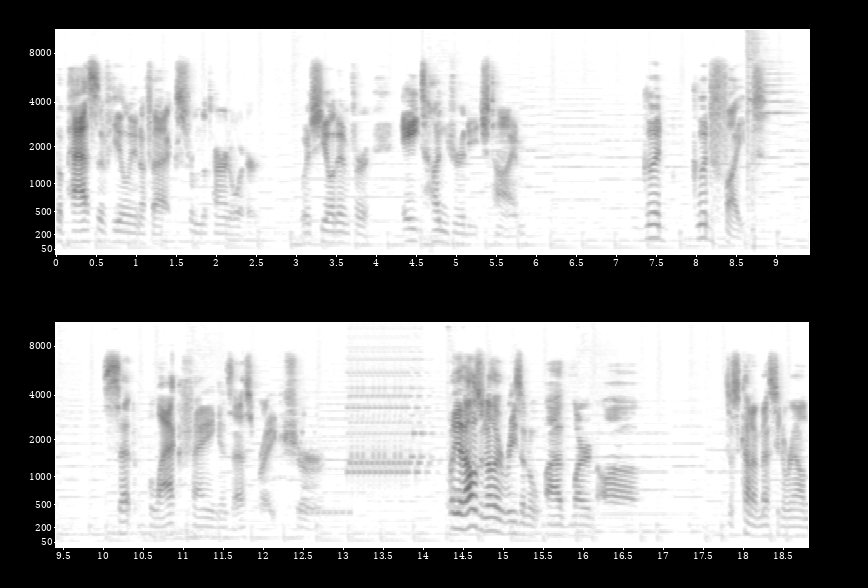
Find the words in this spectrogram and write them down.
the passive healing effects from the turn order, which healed him for 800 each time. Good, good fight. Set Black Fang as S-Break, sure. Oh yeah, that was another reason I learned, uh, just kind of messing around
